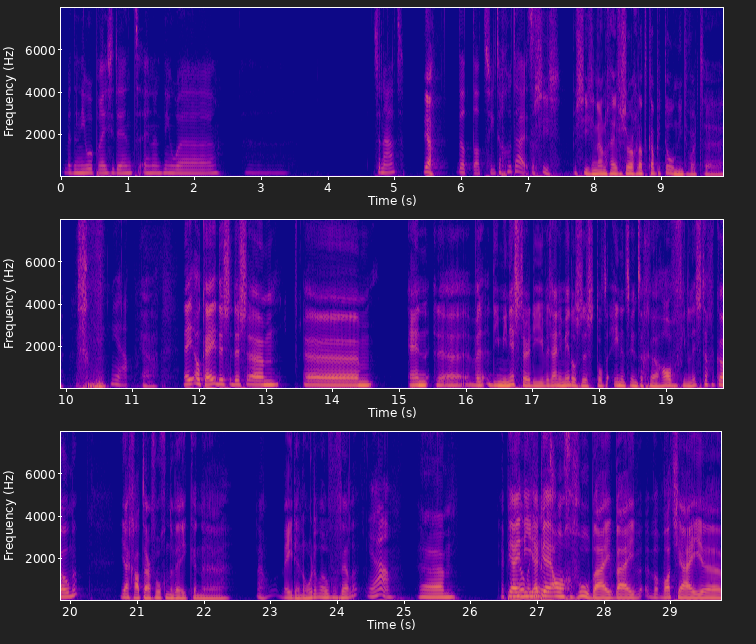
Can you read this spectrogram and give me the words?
met een nieuwe president en een nieuwe senaat. Ja, dat, dat ziet er goed uit. Precies, precies. En nou nog even zorgen dat het kapitool niet wordt. Uh, ja. ja. Nee, oké. dus dus um, um, en uh, we, die minister, die, we zijn inmiddels dus tot 21 uh, halve finalisten gekomen. Jij gaat daar volgende week een, uh, nou, mede een oordeel over vellen. Ja. Um, heb, jij niet, heb jij al een gevoel bij, bij wat, jij,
